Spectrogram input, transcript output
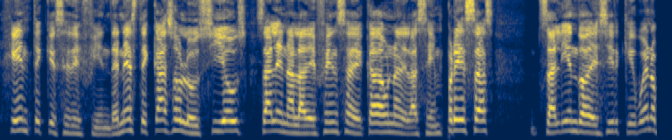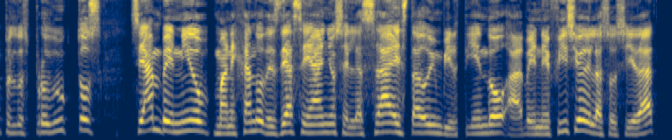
gente que se defiende. En este caso, los CEOs salen a la defensa de cada una de las empresas, saliendo a decir que, bueno, pues los productos se han venido manejando desde hace años, se las ha estado invirtiendo a beneficio de la sociedad.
